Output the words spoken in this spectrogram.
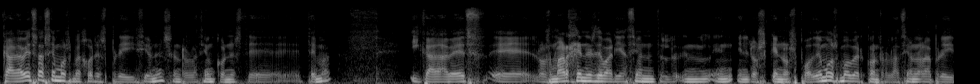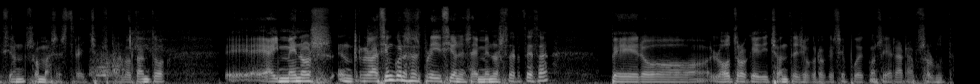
cada vez hacemos mejores predicciones en relación con este tema y cada vez eh, los márgenes de variación en, en, los que nos podemos mover con relación a la predicción son más estrechos. Por lo tanto, hay menos, en relación con esas predicciones hay menos certeza, pero lo otro que he dicho antes yo creo que se puede considerar absoluta.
